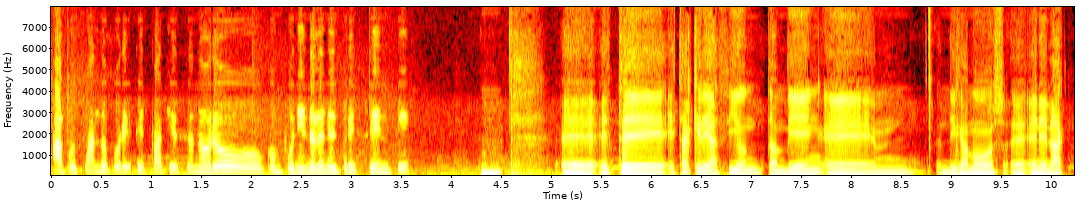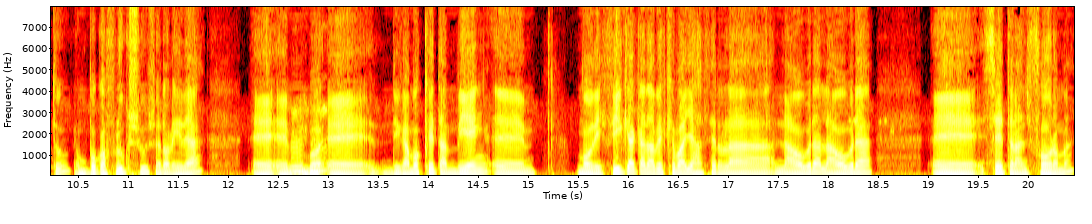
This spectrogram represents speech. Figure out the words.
apostando por este espacio sonoro, componiéndolo en el presente. Eh, este, esta creación también, em, digamos, eh, en el acto, un poco fluxus en realidad, eh, em, digamos que también em, modifica cada vez que vayas a hacer la, obra, la obra eh, se transforma.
